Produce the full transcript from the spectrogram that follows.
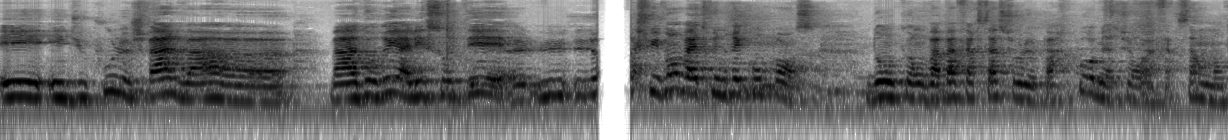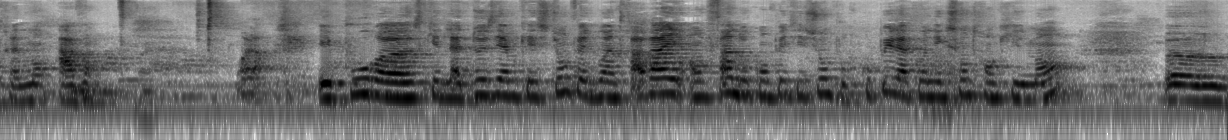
et, du coup le cheval va, va adorer aller sauter. Le, le suivant va être une récompense. Donc on va pas faire ça sur le parcours, bien sûr, on va faire ça en entraînement avant. Voilà. Et pour euh, ce qui est de la deuxième question, faites-vous un travail en fin de compétition pour couper la connexion tranquillement euh,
